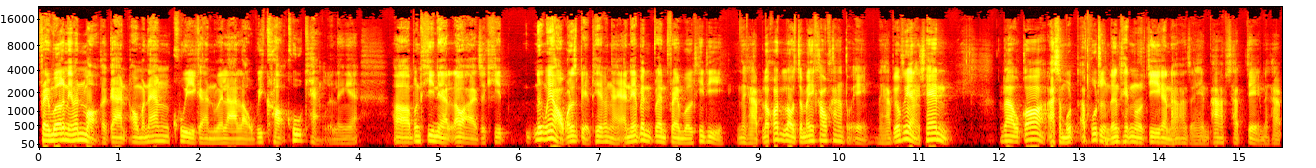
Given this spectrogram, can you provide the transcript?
framework นี้มันเหมาะกับการเอามานั่งคุยกันเวลาเราวิเคราะห์คู่แข่งหรืออะไรเงี้ยบางทีเนี่ยเราอาจจะคิดนึกไม่ออกว่าจะเปรียบเทียบยังไง อันนี้เป็นเป็น framework ที่ดีนะครับแล้วก็เราจะไม่เข้าข้างตัวเองนะครับ ยกตัวอย่างเช่น เราก็สมมติพูดถึงเรื่องเทคโนโลยีกันนะอาจจะเห็นภาพชัดเจนนะครับ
